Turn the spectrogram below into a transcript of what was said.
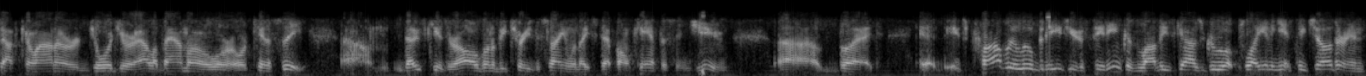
South Carolina or Georgia or Alabama or, or Tennessee. Um, those kids are all going to be treated the same when they step on campus in June. uh, but it's probably a little bit easier to fit in because a lot of these guys grew up playing against each other and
